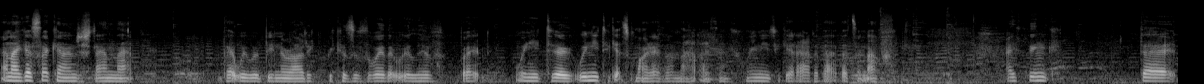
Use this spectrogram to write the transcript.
and I guess I can understand that that we would be neurotic because of the way that we live, but we need to we need to get smarter than that. I think we need to get out of that. That's enough. I think that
